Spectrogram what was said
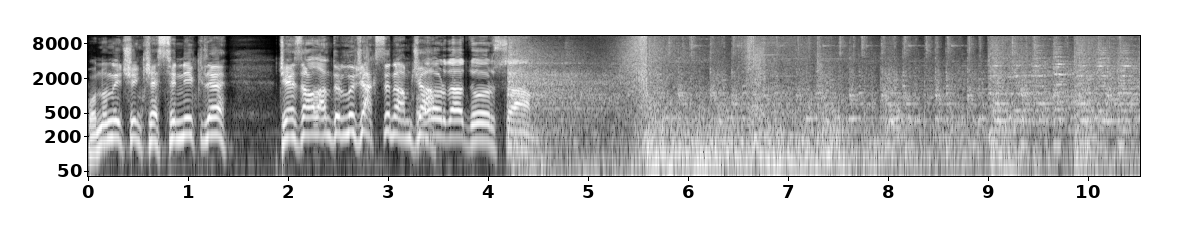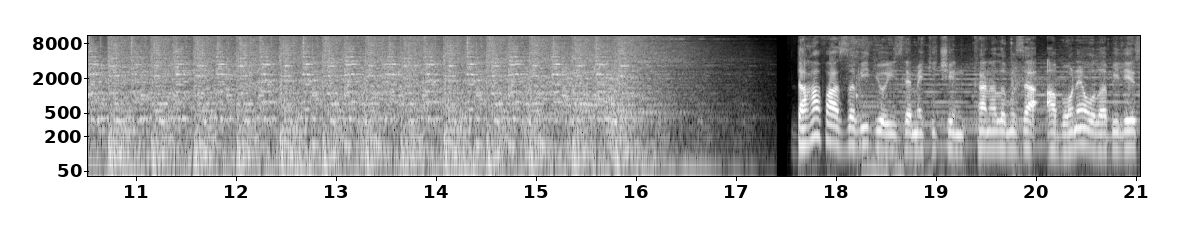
Bunun için kesinlikle cezalandırılacaksın amca. Orada dursam. Daha fazla video izlemek için kanalımıza abone olabilir,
